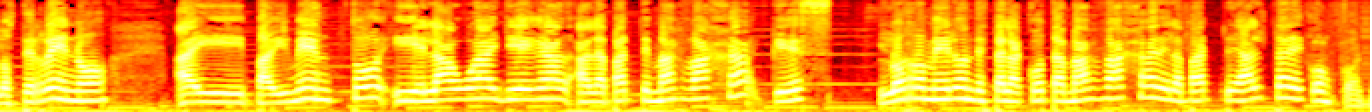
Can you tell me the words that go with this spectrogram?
los terrenos, hay pavimento y el agua llega a la parte más baja, que es Los Romeros, donde está la cota más baja de la parte alta de Concón.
